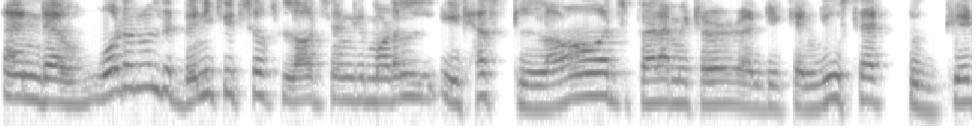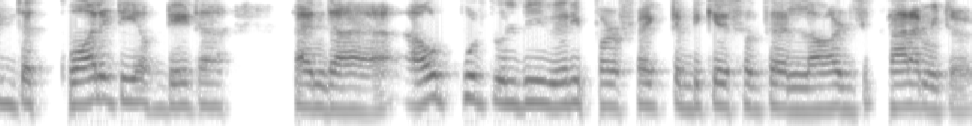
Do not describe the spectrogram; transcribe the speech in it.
And uh, what are all the benefits of large language model? It has large parameter and you can use that to get the quality of data and uh, output will be very perfect because of the large parameter.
